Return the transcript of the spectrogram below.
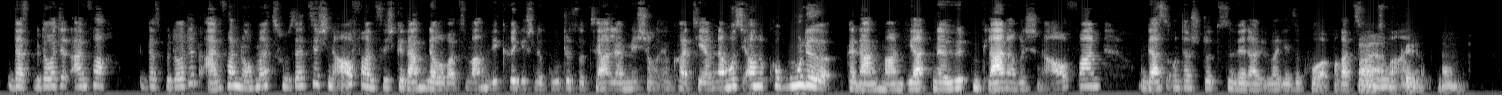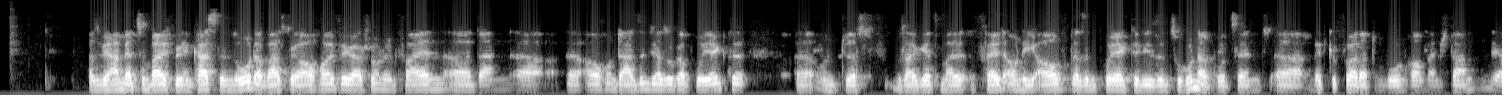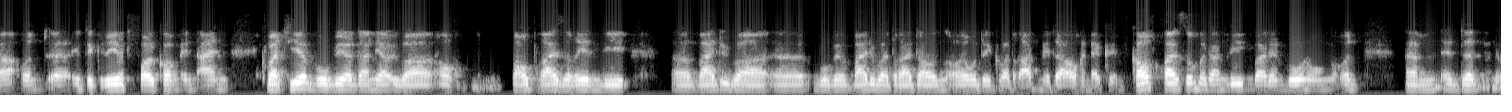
das bedeutet einfach, das bedeutet einfach nochmal zusätzlichen Aufwand, sich Gedanken darüber zu machen, wie kriege ich eine gute soziale Mischung im Quartier. Und da muss ich auch eine Kommune Gedanken machen. Die hat einen erhöhten planerischen Aufwand das unterstützen wir dann über diese Kooperationsvereine. Ah, ja, okay. Also wir haben ja zum Beispiel in Castelnau, da warst du ja auch häufiger schon in Vereinen, äh, dann äh, äh auch, und da sind ja sogar Projekte, äh, und das sage ich jetzt mal, fällt auch nicht auf. Da sind Projekte, die sind zu 100 Prozent äh, mit gefördertem Wohnraum entstanden, ja, und äh, integriert vollkommen in ein Quartier, wo wir dann ja über auch Baupreise reden, die weit über, wo wir weit über 3000 Euro den Quadratmeter auch in der Kaufpreissumme dann liegen bei den Wohnungen und ähm,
